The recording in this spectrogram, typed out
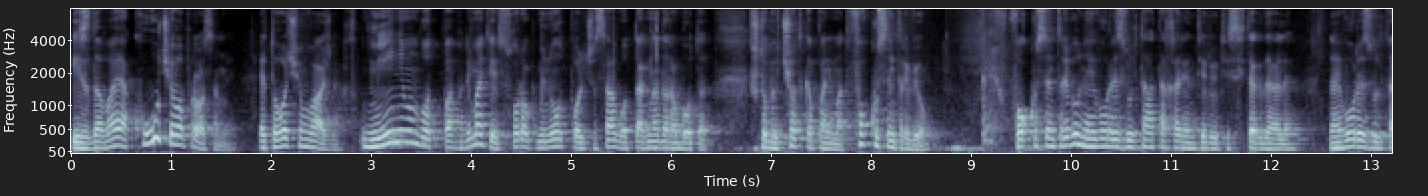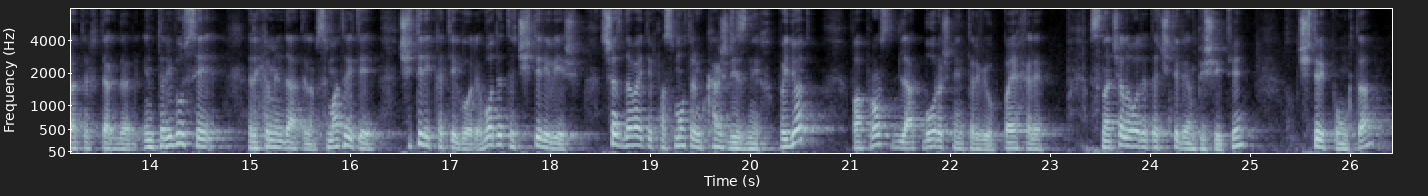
И задавая кучу вопросами. Это очень важно. Минимум, вот, понимаете, 40 минут, полчаса, вот так надо работать, чтобы четко понимать. Фокус интервью. Фокус интервью на его результатах ориентируйтесь и так далее. На его результатах и так далее. Интервью с рекомендателем. Смотрите, четыре категории. Вот это четыре вещи. Сейчас давайте посмотрим каждый из них. Пойдет? Вопрос для отборочного интервью. Поехали. Сначала вот это четыре напишите. Четыре пункта.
